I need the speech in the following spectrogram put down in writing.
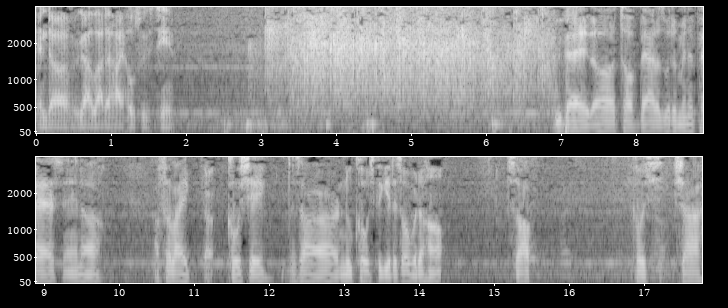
and uh, we got a lot of high hopes with this team. We've had uh, tough battles with him in the past, and uh, I feel like uh, Coach Shea is our new coach to get us over the hump. So, I'll- Coach Shaw,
